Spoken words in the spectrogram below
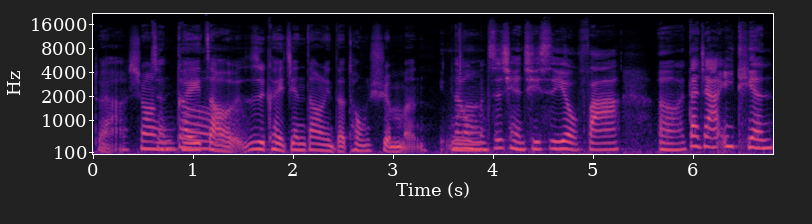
对啊，希望可以早日可以见到你的同学们。那我们之前其实也有发，呃，大家一天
